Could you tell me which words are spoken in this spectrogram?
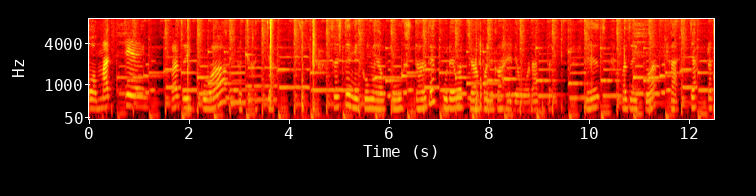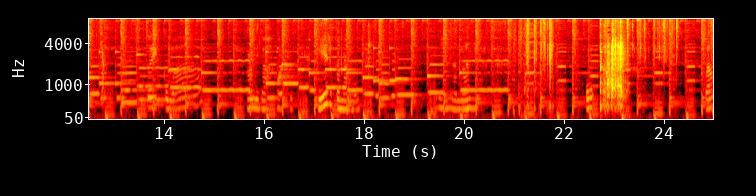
お待って。まず1個はガチャガチャ。そして2個目はコースターでこれはジャパネカフェでもらったです。まず1個はガチャガチャ。は何が入ってる見えるかな？これが何？お。絆創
